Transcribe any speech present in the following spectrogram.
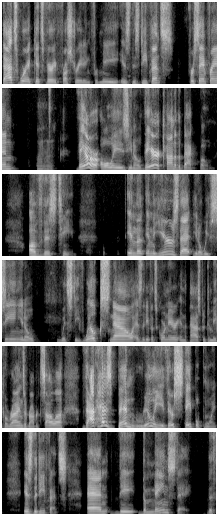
that's where it gets very frustrating for me. Is this defense for San Fran? Mhm. They are always, you know, they're kind of the backbone of this team. In the in the years that you know we've seen, you know, with Steve Wilks now as the defense coordinator, in the past with DeMeco Ryans and Robert Saleh, that has been really their staple point is the defense and the the mainstay, the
